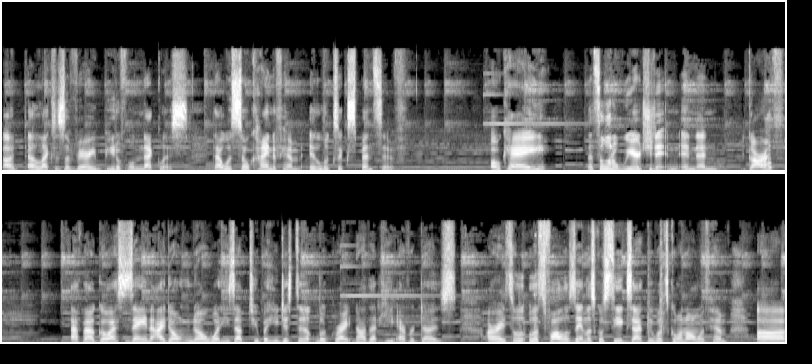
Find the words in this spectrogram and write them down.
uh, Alexis a very beautiful necklace. That was so kind of him. It looks expensive. Okay, that's a little weird. She didn't. And, and Garroth? Aphmau, go ask Zane. I don't know what he's up to, but he just didn't look right. Not that he ever does. All right, so let's follow Zane. Let's go see exactly what's going on with him. Uh,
